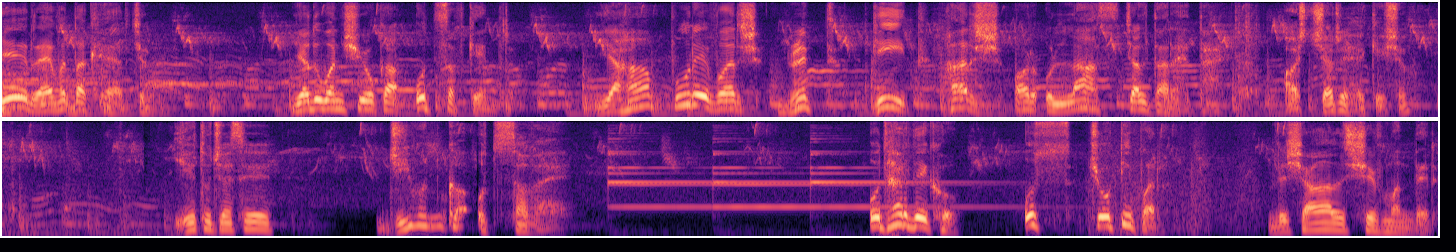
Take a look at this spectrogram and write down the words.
ये रैवतक है अर्जुन यदुवंशियों का उत्सव केंद्र। यहाँ पूरे वर्ष नृत्य गीत हर्ष और उल्लास चलता रहता है। आश्चर्य है केशव। ये तो जैसे जीवन का उत्सव है। उधर देखो उस चोटी पर विशाल शिव मंदिर।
